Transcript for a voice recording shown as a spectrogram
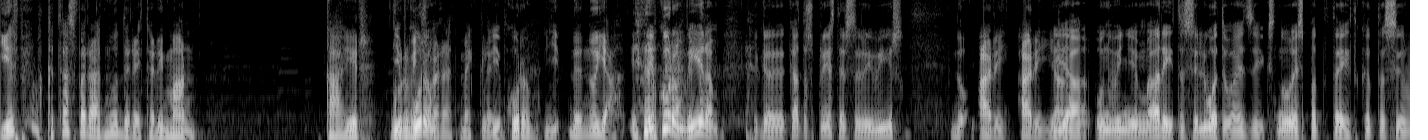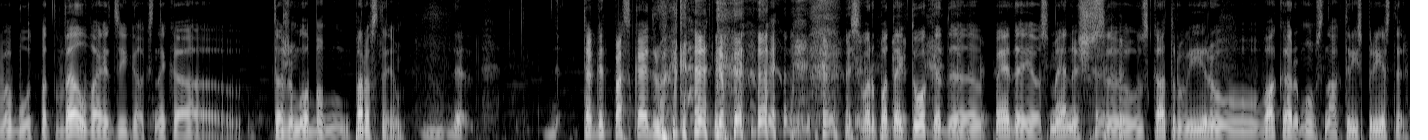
iespējams, ka tas varētu noderēt arī man. Kā ir? Kur jebkuram, viņš varētu meklēt? Jebkuram. Ja, nu jā. jebkuram vīram. Katrs priesteris arī vīrs. Nu, arī, arī, jā. Jā, un viņam arī tas ir ļoti vajadzīgs. Nu, es pat teiktu, ka tas ir varbūt pat vēl vajadzīgāks nekā dažam labam parastajam. Tagad paskaidroju, ka... es varu pateikt to, ka eh, pēdējos mēnešus eh, uz katru vīru vakaru mums nāk trīs priesteri.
